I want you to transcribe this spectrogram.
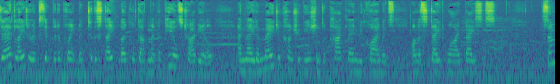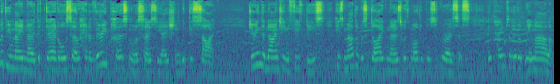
Dad later accepted appointment to the State Local Government Appeals Tribunal and made a major contribution to parkland requirements on a statewide basis. Some of you may know that Dad also had a very personal association with this site. During the 1950s, his mother was diagnosed with multiple sclerosis and came to live at Weemala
